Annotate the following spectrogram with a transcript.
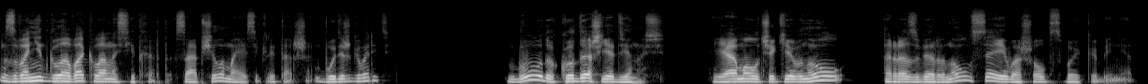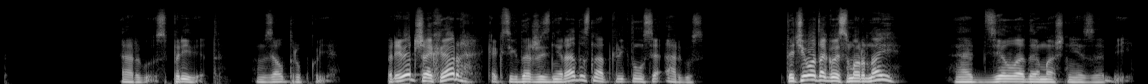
«Звонит глава клана Сидхарт», — сообщила моя секретарша. «Будешь говорить?» «Буду, куда ж я денусь?» Я молча кивнул, развернулся и вошел в свой кабинет. «Аргус, привет», — взял трубку я. «Привет, Шахар!» — как всегда жизнерадостно откликнулся Аргус. «Ты чего такой смурной?» «Отдела домашнее забей».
